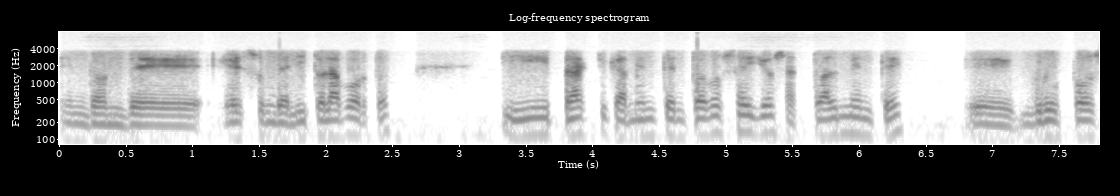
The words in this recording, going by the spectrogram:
en donde es un delito el aborto y prácticamente en todos ellos actualmente eh, grupos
